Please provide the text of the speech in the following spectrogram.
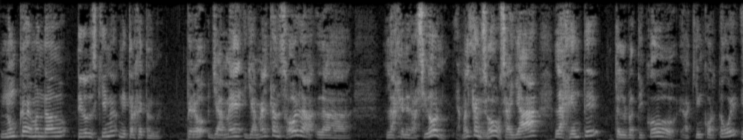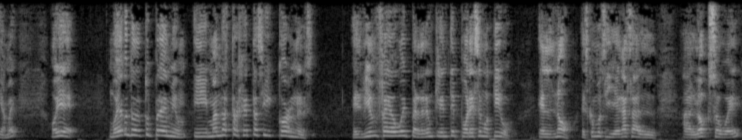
nunca he mandado tiros de esquina ni tarjetas, güey. Pero ya me, ya me alcanzó la, la, la generación. Ya me alcanzó. O sea, ya la gente, te lo platico aquí en corto, güey. Ya me. Oye, voy a contratar tu premium y mandas tarjetas y corners. Es bien feo, güey, perder un cliente por ese motivo. El no. Es como si llegas al, al Oxxo, güey,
